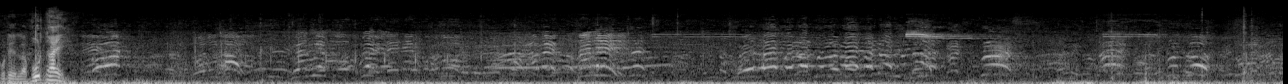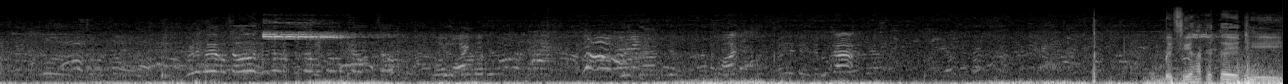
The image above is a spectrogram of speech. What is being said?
có thể là vút ngay bên phía HTT thì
